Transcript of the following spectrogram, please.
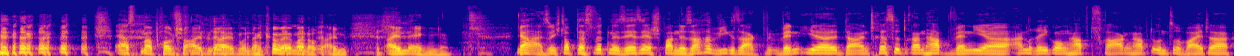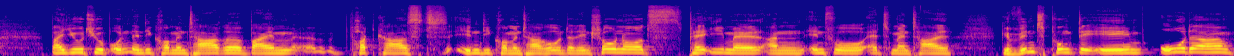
Erstmal pauschal bleiben und dann können wir immer noch ein, einengen. Ne? Ja, also ich glaube, das wird eine sehr, sehr spannende Sache. Wie gesagt, wenn ihr da Interesse dran habt, wenn ihr Anregungen habt, Fragen habt und so weiter, bei YouTube unten in die Kommentare, beim äh, Podcast in die Kommentare unter den Show Notes, per E-Mail an info@mentalgewinnt.de oder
